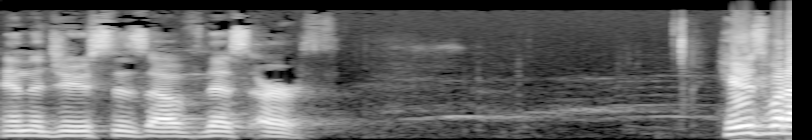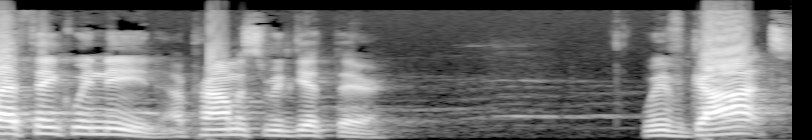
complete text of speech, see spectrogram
in the juices of this earth. Here's what I think we need. I promised we'd get there. We've got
